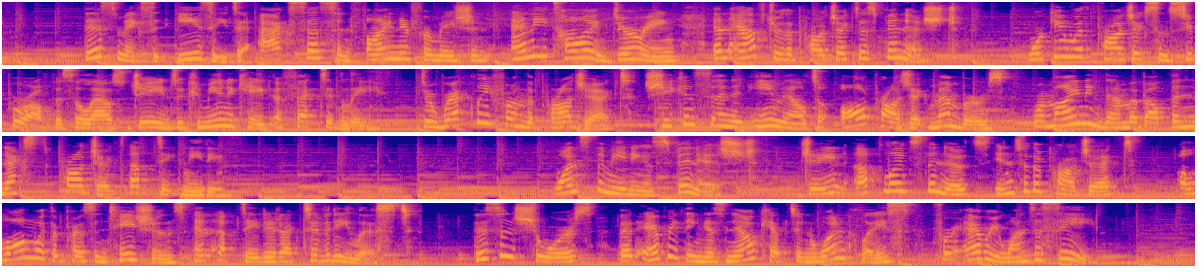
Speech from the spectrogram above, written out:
This makes it easy to access and find information anytime during and after the project is finished. Working with projects in SuperOffice allows Jane to communicate effectively. Directly from the project, she can send an email to all project members reminding them about the next project update meeting. Once the meeting is finished, Jane uploads the notes into the project along with the presentations and updated activity list. This ensures that everything is now kept in one place for everyone to see.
